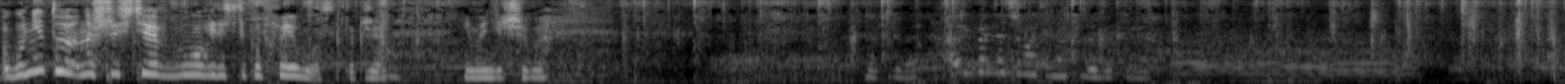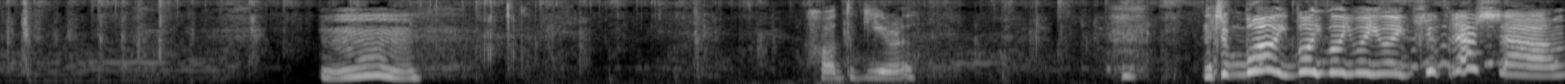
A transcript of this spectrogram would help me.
Ogólnie to na szczęście było widać tylko twoje włosy, także nie będzie trzeba. Ale będę na. Mmm. Hot girl. Znaczy, boj, boj, boj, boj, boj, przepraszam.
